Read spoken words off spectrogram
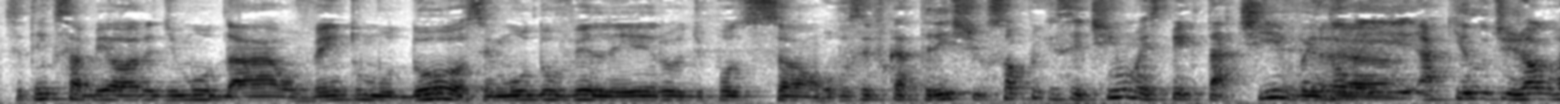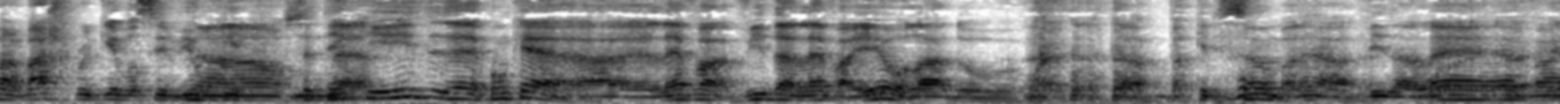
Você tem que saber a hora de mudar. O vento mudou, você muda o veleiro de posição. Ou você fica triste só porque você tinha uma expectativa, então É. daí aquilo te joga pra baixo porque você viu que. Não, você tem né? que ir. é, Como que é? A leva, vida leva eu lá do. daquele samba, né? A vida leva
